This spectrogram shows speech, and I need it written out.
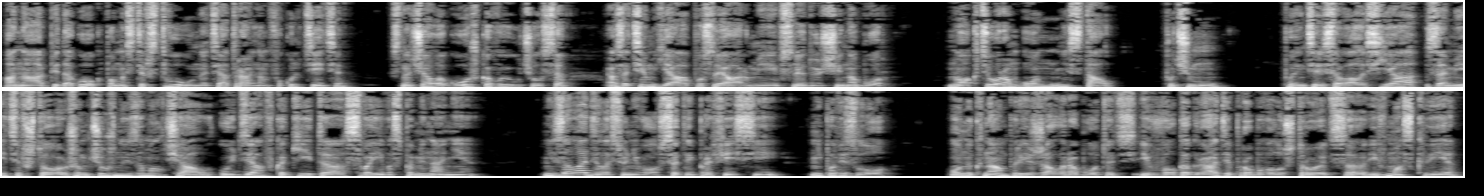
Она педагог по мастерству на театральном факультете. Сначала Гошка выучился, а затем я после армии в следующий набор. Но актером он не стал. Почему? Поинтересовалась я, заметив, что жемчужный замолчал, уйдя в какие-то свои воспоминания. Не заладилось у него с этой профессией, не повезло. Он и к нам приезжал работать, и в Волгограде пробовал устроиться, и в Москве.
